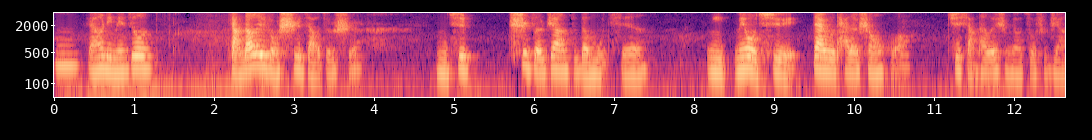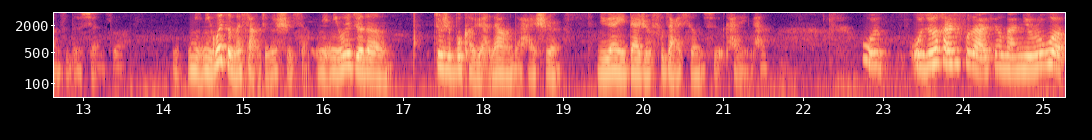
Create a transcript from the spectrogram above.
嗯，然后里面就讲到了一种视角，就是你去斥责这样子的母亲，你没有去带入她的生活，去想她为什么要做出这样子的选择，你你会怎么想这个事情？你你会觉得就是不可原谅的，还是？你愿意带着复杂性去看一看？我我觉得还是复杂性吧。你如果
